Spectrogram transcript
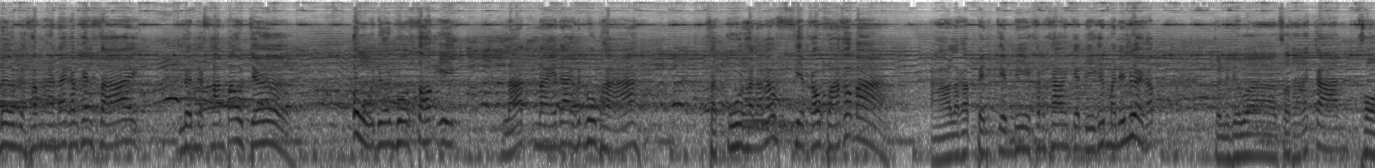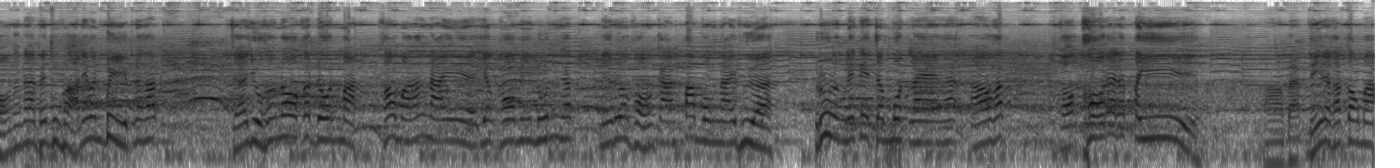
เริ่มจะทำงานได้ครับแข้งซ้าย เริ่มจะคลำเป้าเจอ โอ้เดินบวกตอกอีกลัดในได้เพชรภูผาสกูถอยหลังแล้วเสียบเข่าขวาเข้ามาเอาละครับเป็นเกมนี้ค่อนข้างจะดีขึ้นมาเรื่อยๆครับก็เลยกได้ว่าสถานการณ์ของทางด้านเพชรภูผานี่มันบีบนะครับ จะอยู่ข้างนอกก็โดนหมัดเข้ามาข้างในเนี่ยยังพอมีลุ้นครับในเรื่องของการปั้มวงในเผื่อ รุ่นเล็กเนี่ยจะหมดแรงฮะเอาครับเกาะคอได้แล้วตีอ่าแบบนี้นะครับต้องมา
